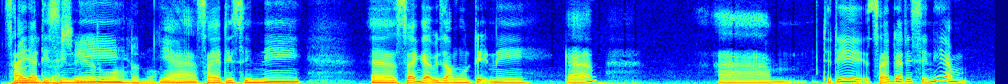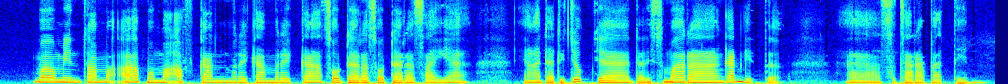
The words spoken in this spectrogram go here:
Saya di sini, ya saya di sini, uh, saya nggak bisa mudik nih, kan? Um, jadi saya dari sini yang meminta maaf, memaafkan mereka-mereka saudara-saudara saya yang ada di Jogja, dari Semarang, kan gitu, uh, secara batin.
